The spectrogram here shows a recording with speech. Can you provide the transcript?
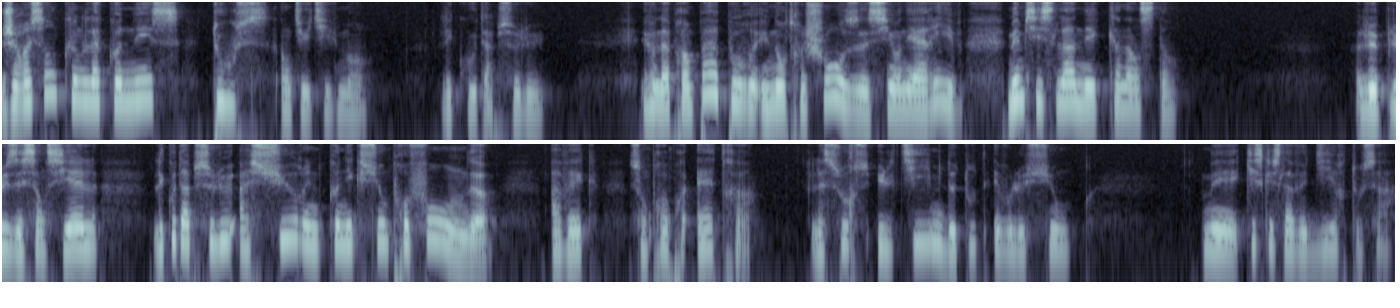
Je ressens qu'on la connaisse tous intuitivement, l'écoute absolue. Et on n'apprend pas pour une autre chose si on y arrive, même si cela n'est qu'un instant. Le plus essentiel, l'écoute absolue assure une connexion profonde avec son propre être, la source ultime de toute évolution. Mais qu'est-ce que cela veut dire tout ça?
